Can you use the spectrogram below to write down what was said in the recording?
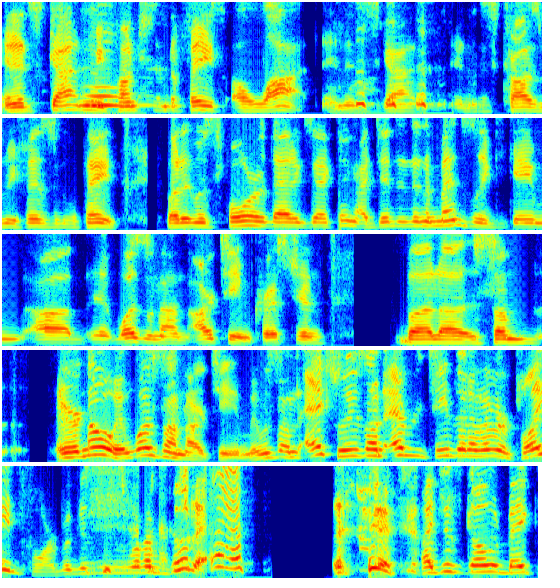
and it's gotten me punched in the face a lot, and it's got it's caused me physical pain. But it was for that exact thing. I did it in a men's league game. Uh, it wasn't on our team, Kristian, but uh, some or no, it was on our team. It was on actually it was on every team that I've ever played for because this is what I'm good at. I just go and make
